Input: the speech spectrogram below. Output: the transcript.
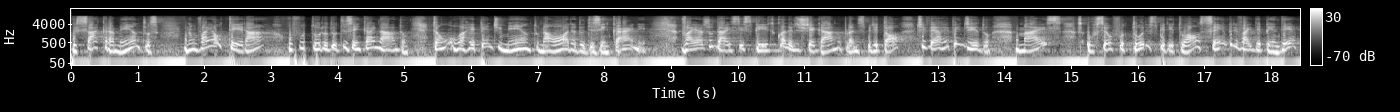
os sacramentos, não vai alterar o futuro do desencarnado. Então, o arrependimento na hora do desencarne vai ajudar esse espírito, quando ele chegar no plano espiritual, tiver arrependido. Mas o seu futuro espiritual sempre vai depender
